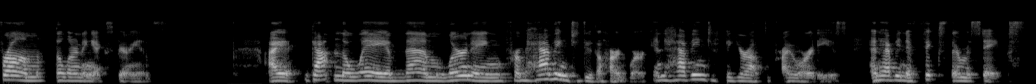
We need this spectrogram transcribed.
from the learning experience. I got in the way of them learning from having to do the hard work and having to figure out the priorities and having to fix their mistakes.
